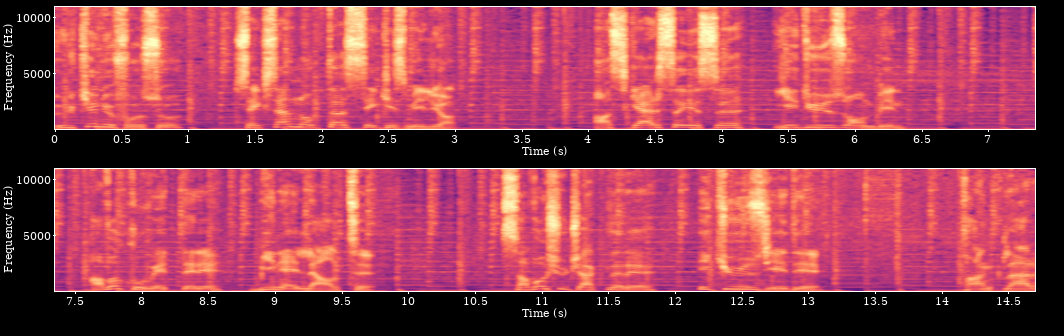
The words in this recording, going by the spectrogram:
Ülke nüfusu 80.8 milyon. Asker sayısı 710 bin. Hava kuvvetleri 1056. Savaş uçakları 207. Tanklar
